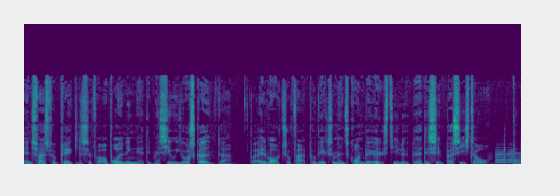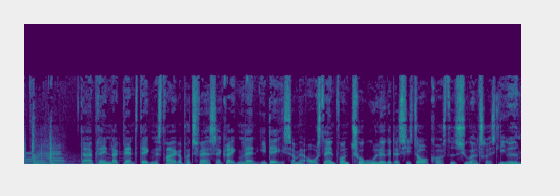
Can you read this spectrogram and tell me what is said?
ansvarsforpligtelse for oprydningen af det massive jordskred, der for alvor tog fart på virksomhedens grund ved Ølst i løbet af december sidste år. Der er planlagt landsdækkende strækker på tværs af Grækenland i dag, som er årsdagen for en togulykke, der sidste år kostede 57 livet.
